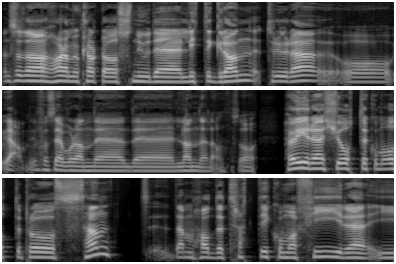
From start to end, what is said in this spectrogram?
men så da har de jo klart å snu det lite grann, tror jeg, og ja, vi får se hvordan det, det lander, da. Så Høyre 28,8% de hadde 30,4 i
